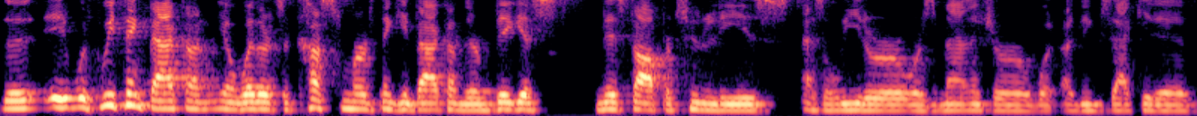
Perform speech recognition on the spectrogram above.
the if we think back on you know whether it's a customer thinking back on their biggest missed opportunities as a leader or as a manager or what an executive,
